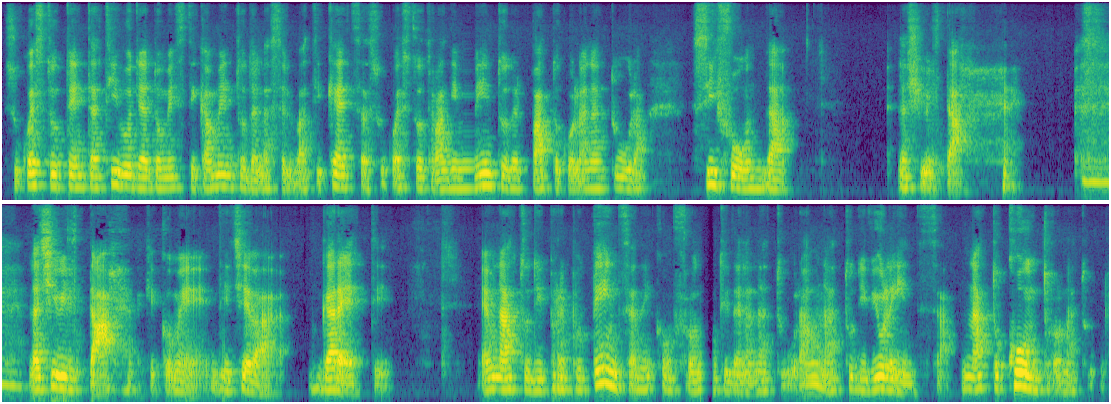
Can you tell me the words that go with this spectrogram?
su questo tentativo di addomesticamento della selvatichezza, su questo tradimento del patto con la natura, si fonda la civiltà. La civiltà, che come diceva Garetti, è un atto di prepotenza nei confronti della natura, un atto di violenza, un atto contro natura.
